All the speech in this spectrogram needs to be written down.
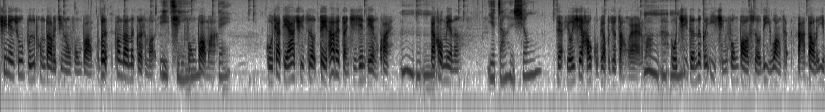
去年初不是碰到了金融风暴，不是碰到那个什么疫情。风暴吗？对，股价跌下去之后，对它在短期间跌很快，嗯嗯嗯，但后面呢，也涨很凶。对，有一些好股票不就涨回来了吗？嗯嗯。我记得那个疫情风暴的时候，利旺才达到了一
